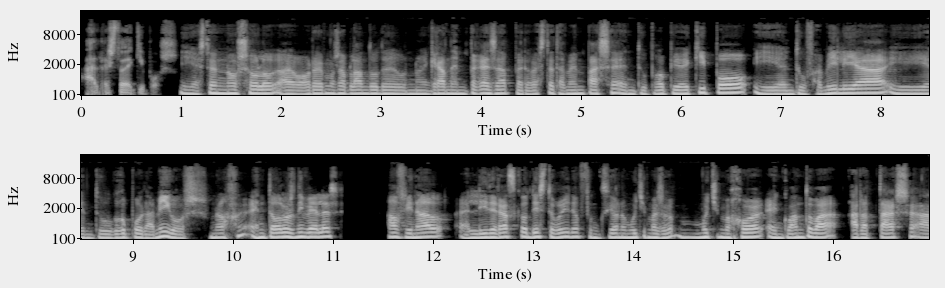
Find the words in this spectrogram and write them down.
al resto de equipos. Y esto no solo, ahora hemos hablado de una gran empresa, pero esto también pasa en tu propio equipo y en tu familia y en tu grupo de amigos, ¿no? En todos los niveles. Al final, el liderazgo distribuido funciona mucho, más, mucho mejor en cuanto va a adaptarse a,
